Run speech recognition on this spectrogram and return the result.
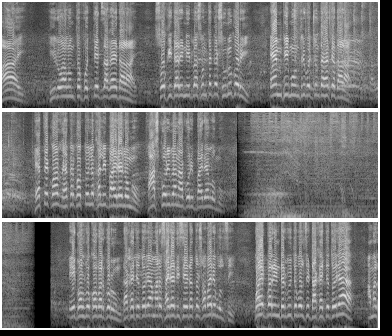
ভাই, হিরো আলম তো প্রত্যেক জায়গায় দাঁড়ায়। চৌকিদারি নির্বাচন থেকে শুরু করি, এমপি, মন্ত্রী পর্যন্ত হাতে দাঁড়ায়। হেতে হেতের কত হইলে খালি বাইরে লমু। ফাঁস করিবে না করি, বাইরে লমু। এই গল্প কভার করুম? ডাকাইতে ধরে আমার সাইরা দিছে, এটা তো সবাইরে বলছি। কয়েকবার ইন্টারভিউতে বলছি, ডাকাইতে ধরে আমার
